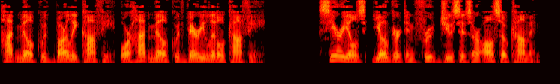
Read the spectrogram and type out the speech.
hot milk with barley coffee, or hot milk with very little coffee. Cereals, yogurt and fruit juices are also common.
